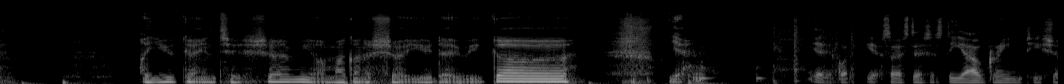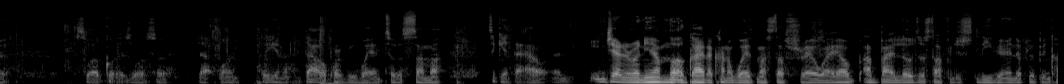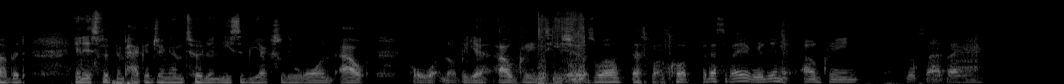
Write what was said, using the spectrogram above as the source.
Are you going to show me or am I going to show you? There we go. Yeah. Yeah, got it. Yeah, so it's this. It's the Al Green t shirt. That's what I've got as well. So that one. But you know, that'll probably wait until the summer to get that out. And in general, you know, I'm not a guy that kind of wears my stuff straight away. I'll, i buy loads of stuff and just leave it in the flipping cupboard in its flipping packaging until it needs to be actually worn out or whatnot. But yeah, Al Green t shirt as well. That's what I caught. But that's about it, really, isn't it? Al Green, little side bag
